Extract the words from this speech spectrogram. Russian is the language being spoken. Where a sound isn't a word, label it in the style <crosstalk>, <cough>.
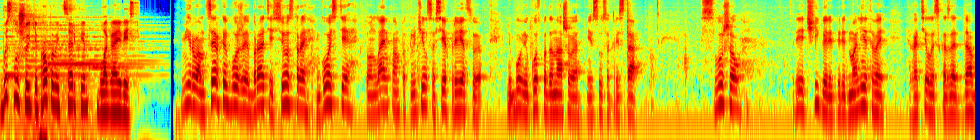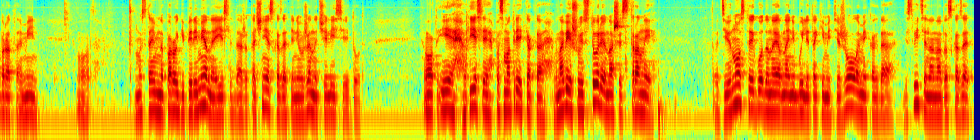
Вы слушаете проповедь Церкви Благая Весть. Мир вам, Церковь Божия, братья, сестры, гости, кто онлайн к нам подключился, всех приветствую. Любовью Господа нашего Иисуса Христа. Слушал речь Игоря перед молитвой, и хотелось сказать «Да, брат, аминь». Вот. Мы стоим на пороге перемены, если даже точнее сказать, они уже начались и идут. Вот, и вот если посмотреть как-то в новейшую историю нашей страны, то 90-е годы, наверное, они были такими тяжелыми, когда действительно, надо сказать,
